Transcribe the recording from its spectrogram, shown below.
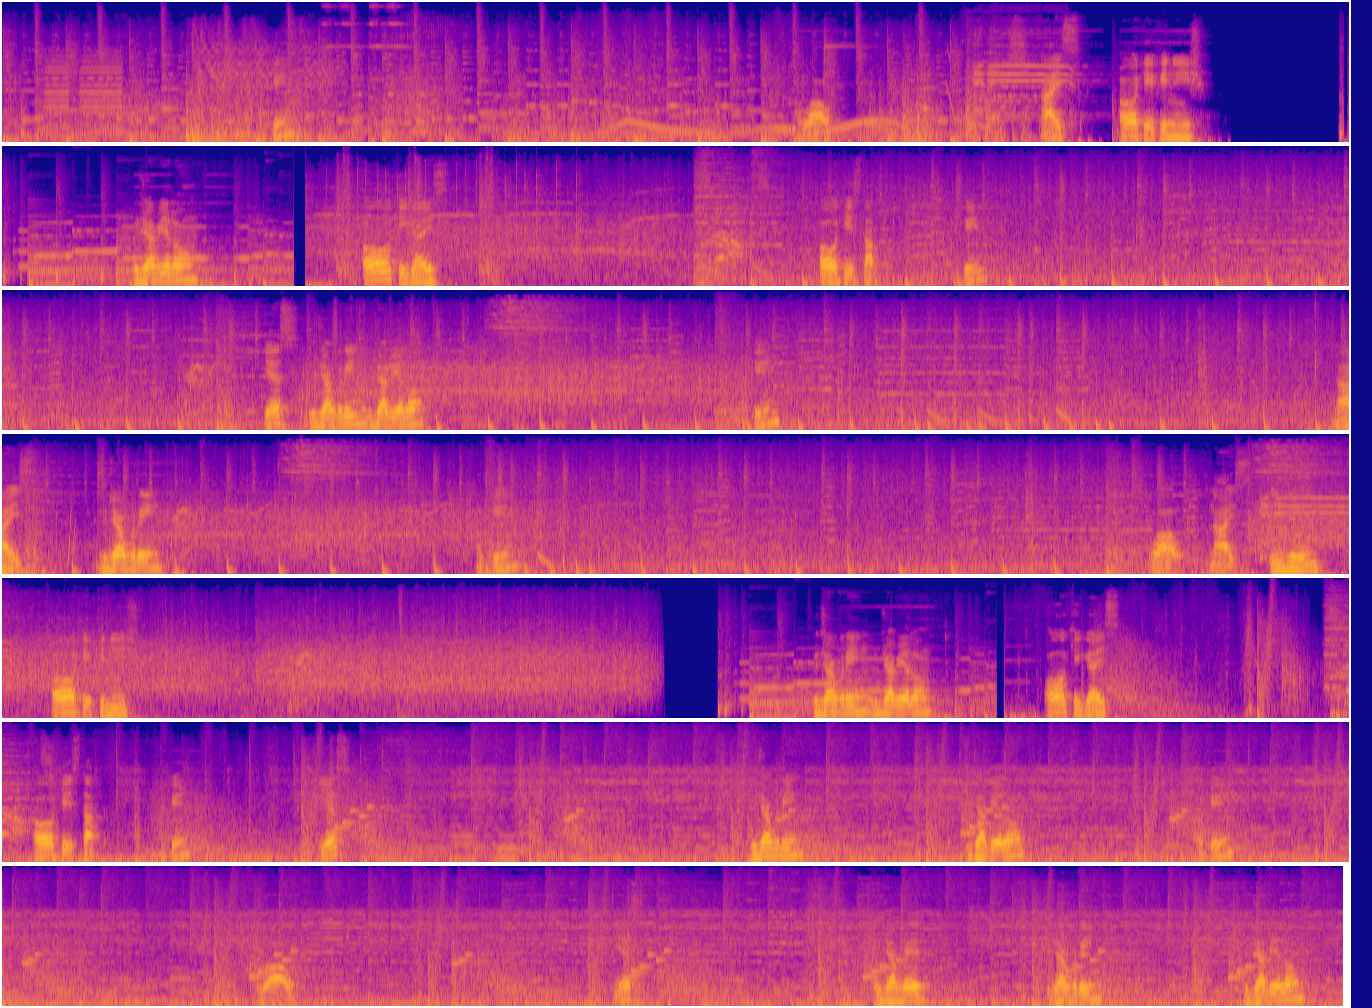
Okay. Wow. Nice. Okay, finish. Good job, yellow. Okay, guys. Okay, stop. Okay. Yes, good job, green. Good job, yellow. Okay. Nice. Good job, green. Okay. Wow, nice. Easy win. Oh, okay, finish. Good job, green. Good job, yellow. Okay, guys. Okay, start. Okay. Yes. Good job, green. Okay. Wow. Yes. Good red. Good job, green.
